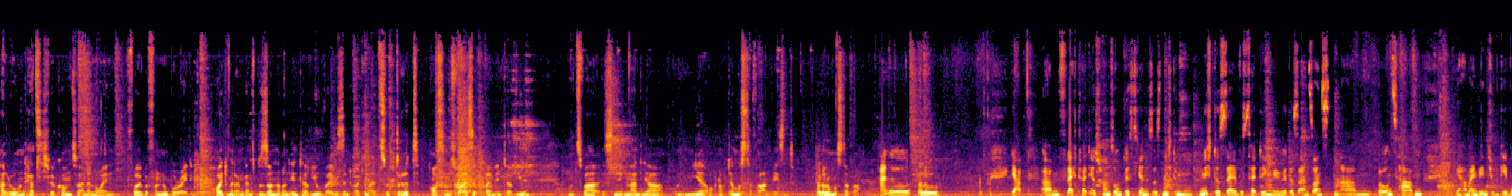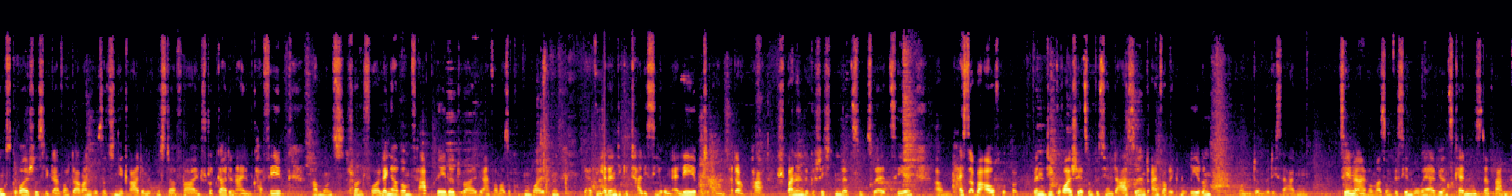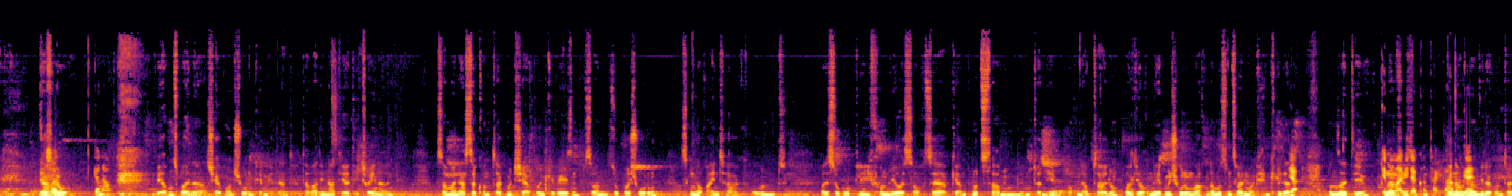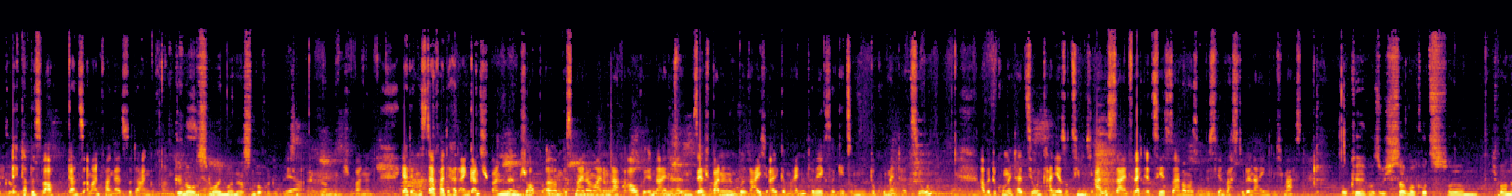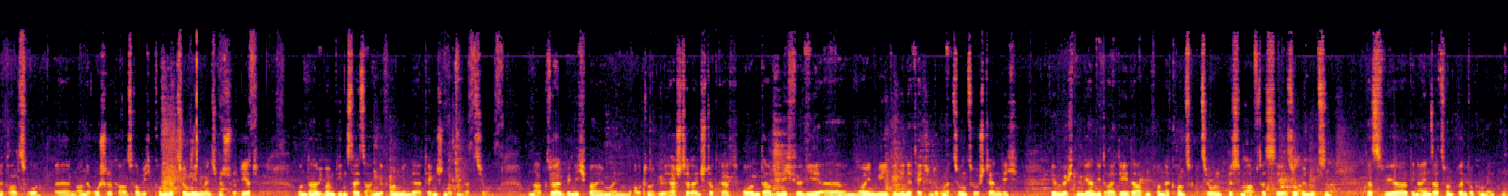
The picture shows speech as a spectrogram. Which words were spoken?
Hallo und herzlich willkommen zu einer neuen Folge von Nubo Radio. Heute mit einem ganz besonderen Interview, weil wir sind heute mal zu dritt ausnahmsweise beim Interview. Und zwar ist neben Nadja und mir auch noch der Mustafa anwesend. Hallo, Hallo Mustafa. Hallo. Hallo. Ja, ähm, vielleicht hört ihr es schon so ein bisschen. Es ist nicht, im, nicht dasselbe Setting, wie wir das ansonsten ähm, bei uns haben. Wir haben ein wenig Umgebungsgeräusche. Es liegt einfach daran, wir sitzen hier gerade mit Mustafa in Stuttgart in einem Café, haben uns schon vor längerem verabredet, weil wir einfach mal so gucken wollten, ja, wie er denn Digitalisierung erlebt. Ähm, hat auch ein paar spannende Geschichten dazu zu erzählen. Ähm, heißt aber auch, wenn die Geräusche jetzt so ein bisschen da sind, einfach ignorieren. Und dann würde ich sagen, erzähl mir einfach mal so ein bisschen, woher wir uns kennen, Mustafa. Ja, schon, hallo. Genau. Wir haben uns bei einer SharePoint-Schulung kennengelernt. Da war die Nadja die Trainerin. Das war mein erster Kontakt mit SharePoint gewesen. Es war eine super Schulung. Es ging auch einen Tag und mhm weil es so gut lief und wir es auch sehr gern benutzt haben im, im Unternehmen, auch in der Abteilung. Wollte ich auch eine Admin-Schulung machen, da haben wir uns zum zweiten Mal kennengelernt. Ja. Und seitdem. Immer mal wieder Kontakt gehabt. Genau, gell? immer wieder Kontakt gehabt. Ich glaube, das war auch ganz am Anfang, als du da angefangen hast. Genau, das ja. war in meiner ersten Woche gewesen. Ja. ja. spannend. Ja, der Mustafa, der hat einen ganz spannenden Job, ähm, ist meiner Meinung nach auch in einem sehr spannenden Bereich allgemein unterwegs. Da geht es um Dokumentation. Aber Dokumentation kann ja so ziemlich alles sein. Vielleicht erzählst du einfach mal so ein bisschen, was du denn eigentlich machst. Okay, also ich sage mal kurz, ähm, ich war in der Karlsruhe, ähm, an der Hochschule Karlsruhe habe ich Kommunikation und Medienmanagement studiert und da habe ich beim Dienstleister angefangen in der technischen Dokumentation. Und aktuell bin ich bei meinem Automobilhersteller in Stuttgart und da bin ich für die äh, neuen Medien in der technischen Dokumentation zuständig. Wir möchten gerne die 3D-Daten von der Konstruktion bis zum After Sale so benutzen, dass wir den Einsatz von Printdokumenten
